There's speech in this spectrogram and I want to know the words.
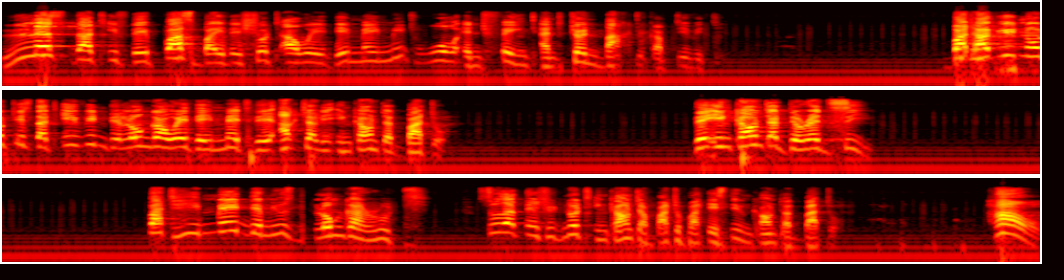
Lest that if they pass by the shorter way, they may meet war and faint and turn back to captivity. But have you noticed that even the longer way they met, they actually encountered battle? They encountered the Red Sea. But he made them use the longer route so that they should not encounter battle, but they still encountered battle. How?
